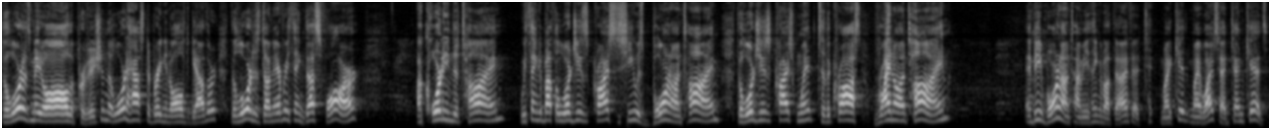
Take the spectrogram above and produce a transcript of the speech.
The Lord has made all the provision. The Lord has to bring it all together. The Lord has done everything thus far according to time. We think about the Lord Jesus Christ as he was born on time. The Lord Jesus Christ went to the cross right on time. And being born on time, you think about that. I've had t- my kids, my wife's had 10 kids.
